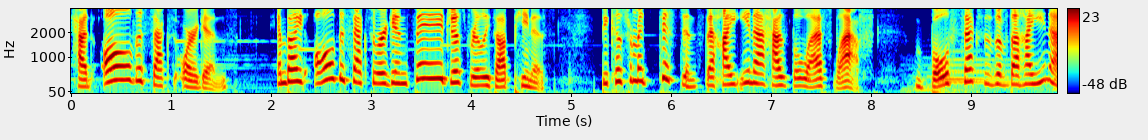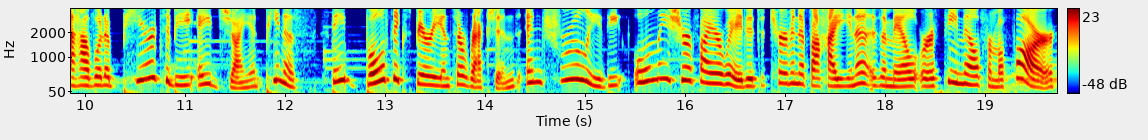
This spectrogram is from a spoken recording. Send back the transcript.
had all the sex organs. And by all the sex organs, they just really thought penis. Because from a distance, the hyena has the last laugh. Both sexes of the hyena have what appear to be a giant penis. They both experience erections, and truly the only surefire way to determine if a hyena is a male or a female from afar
